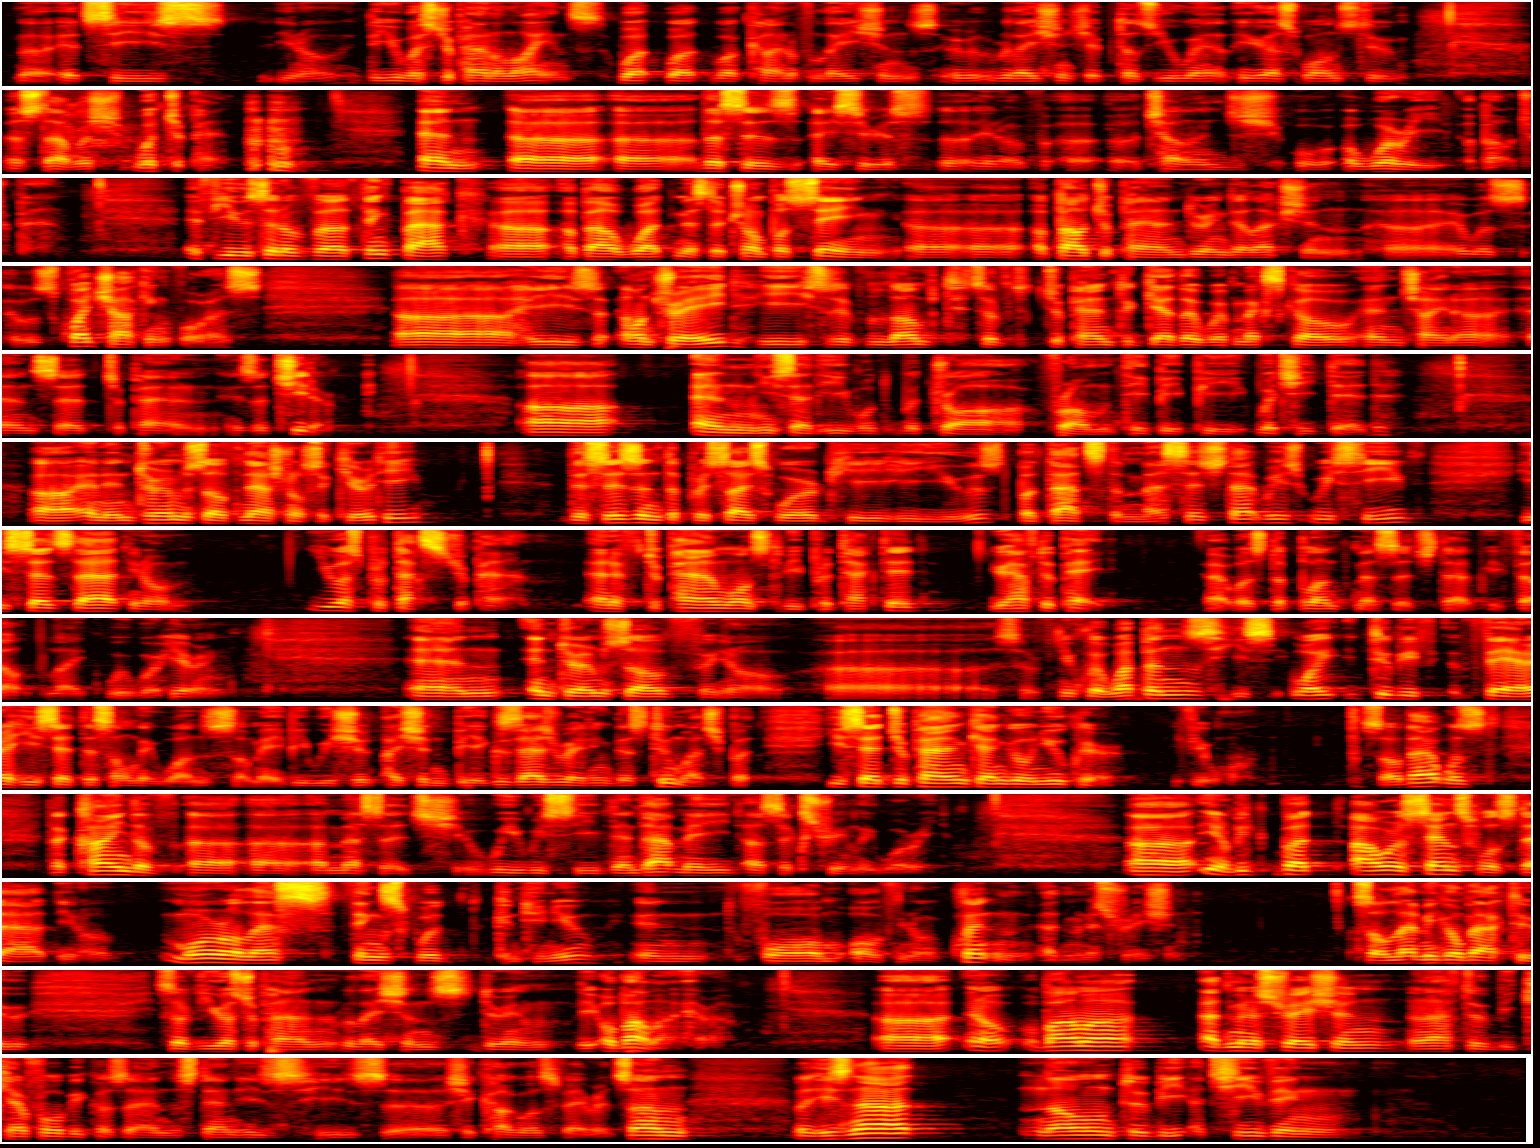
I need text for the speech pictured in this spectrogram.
uh, it sees you know the U.S.-Japan alliance. What what what kind of relations relationship does U.S. wants to establish with Japan? And uh, uh, this is a serious, uh, you know, uh, challenge or a worry about Japan. If you sort of uh, think back uh, about what Mr. Trump was saying about Japan during the election, it was it was quite shocking for us. he's on trade. He sort of lumped sort of Japan together with Mexico and China and said Japan is a cheater. And he said he would withdraw from TPP, which he did. Uh, and in terms of national security, this isn't the precise word he, he used, but that's the message that we received. He says that, you know, U.S. protects Japan. And if Japan wants to be protected, you have to pay. That was the blunt message that we felt like we were hearing. And in terms of, you know, sort of nuclear weapons, he's, well, to be fair, he said this only once, so maybe we should, I shouldn't be exaggerating this too much, but he said Japan can go nuclear if you want. So that was the kind of uh, uh, message we received, and that made us extremely worried. Uh, you know, but our sense was that you know more or less things would continue in the form of you know Clinton administration. So let me go back to sort of U.S.-Japan relations during the Obama era. Uh, you know, Obama administration, and I have to be careful because I understand he's he's uh, Chicago's favorite son, but he's not known to be achieving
